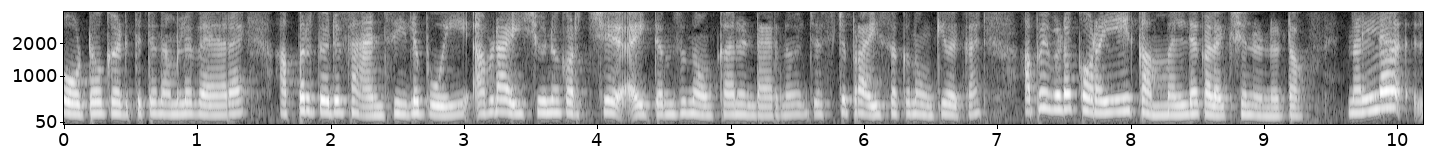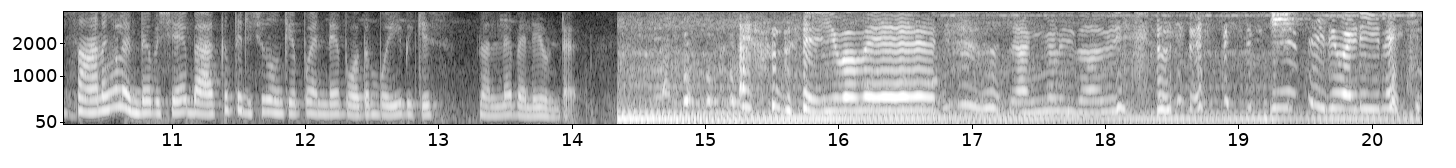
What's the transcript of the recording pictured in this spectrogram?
ഫോട്ടോ ഒക്കെ എടുത്തിട്ട് നമ്മൾ വേറെ അപ്പുറത്തെ ഒരു ഫാൻസിയിൽ പോയി. അവിടെ ഐഷുവിന് കുറച്ച് ഐറ്റംസ് നോക്കാനുണ്ടായിരുന്നു. ജസ്റ്റ് പ്രൈസ് ഒക്കെ നോക്കി വെക്കാൻ. അപ്പോൾ ഇവിടെ കുറേ കമ്മലിന്റെ കളക്ഷൻ ഉണ്ട് കേട്ടോ. നല്ല സാധനങ്ങളുണ്ട്. പക്ഷേ ബാക്ക് തിരിച്ചു നോക്കിയപ്പോൾ എന്റെ ബോധം പോയി ബിക്കോസ് നല്ല വിലയുണ്ട്. ദൈവമേ ഞങ്ങൾ ഇതാ തിരുവടിയിലേക്ക്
